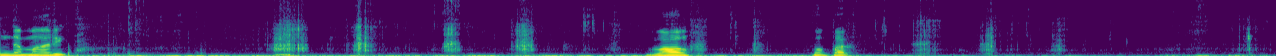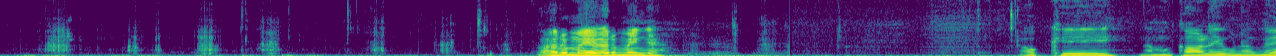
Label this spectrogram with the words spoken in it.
இந்த மாதிரி. வாவ் சூப்பர் அருமை அருமைங்க. ஓகே நம்ம காலை உணவு.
